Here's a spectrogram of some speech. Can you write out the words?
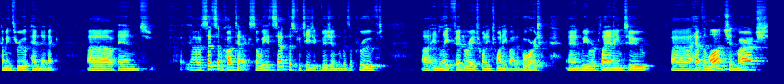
coming through a pandemic, uh, and I'll set some context. So we set the strategic vision was approved uh, in late February 2020 by the board, and we were planning to uh, have the launch in March.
